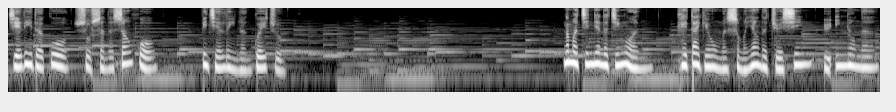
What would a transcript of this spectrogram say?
竭力的过属神的生活，并且领人归主。那么，今天的经文可以带给我们什么样的决心与应用呢？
